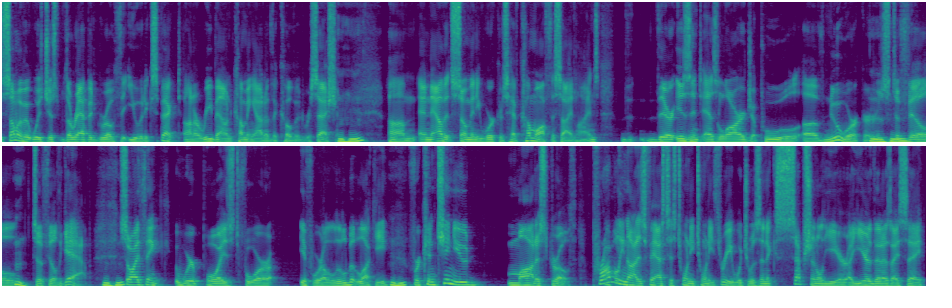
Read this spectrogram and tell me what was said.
some of it was just the rapid growth that you would expect on a rebound coming out of the covid recession mm-hmm. Um, and now that so many workers have come off the sidelines, th- there isn't as large a pool of new workers mm-hmm. to fill mm. to fill the gap. Mm-hmm. So I think we're poised for, if we're a little bit lucky, mm-hmm. for continued modest growth. Probably not as fast as 2023, which was an exceptional year, a year that, as I say,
